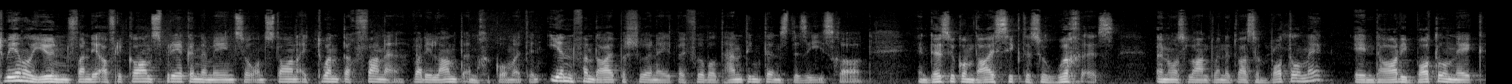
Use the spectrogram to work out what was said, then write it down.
2 miljoen van die Afrikaanssprekende mense ontstaan uit 20 vanne wat die land ingekom het en een van daai persone het byvoorbeeld Huntington's disease gehad. En dis hoekom daai siekte so hoog is in ons land want dit was 'n bottleneck en daardie bottleneck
